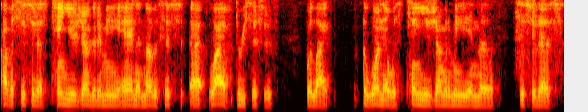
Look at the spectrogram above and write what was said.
I have a sister that's ten years younger than me, and another sister. Uh, well, I have three sisters, but like the one that was ten years younger than me, and the sister that's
